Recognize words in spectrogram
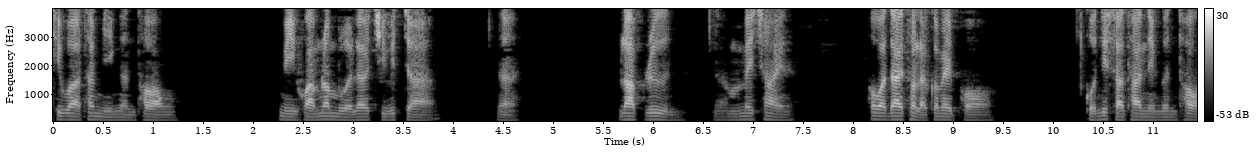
คิดว่าถ้ามีเงินทอง มีความร่ำรวยแล้วชีวิตจะนะราบรื่นนะมันไม่ใช่นะเพราะว่าได้เท่าไหร่ก็ไม่พอ คนที่ศรัทธาในเงินทอง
